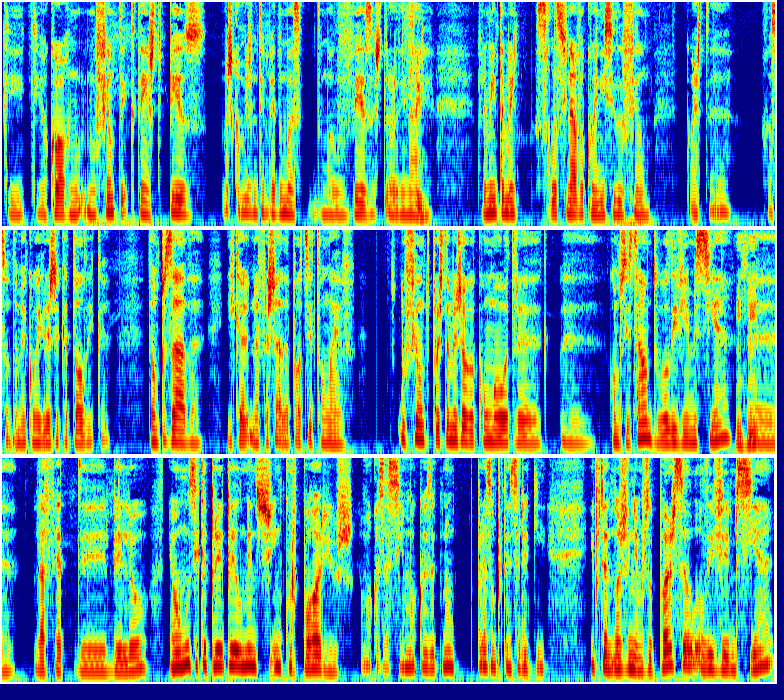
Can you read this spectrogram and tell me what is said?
que, que ocorre no, no filme, que tem este peso, mas que ao mesmo tempo é de uma, de uma leveza extraordinária. Sim. Para mim também se relacionava com o início do filme, com esta relação também com a Igreja Católica, tão pesada e que na fachada pode ser tão leve. O filme depois também joga com uma outra uh, composição do Olivier Messiaen, uhum. uh, La Fête de Belot. É uma música para, para elementos incorpóreos, é uma coisa assim, uma coisa que não parecem pertencer aqui. E portanto nós vinhamos do Purcell, Olivier Messiaen,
